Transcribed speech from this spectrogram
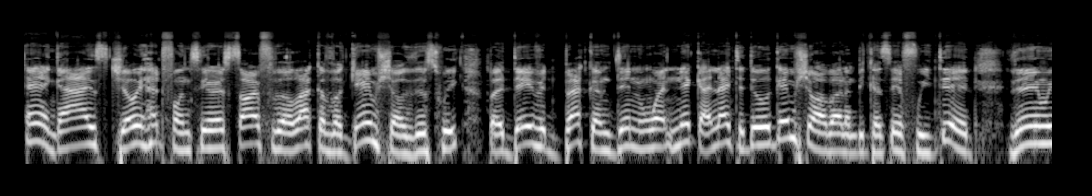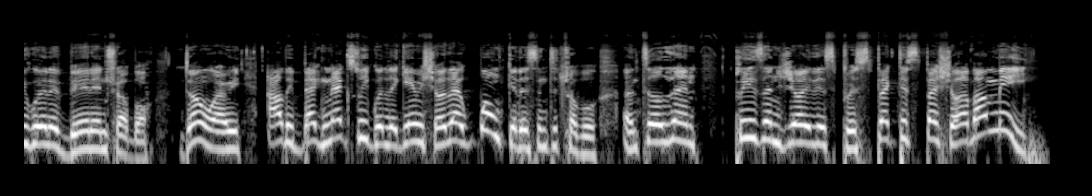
Hey guys, Joey Headphones here. Sorry for the lack of a game show this week, but David Beckham didn't want Nick at Night to do a game show about him because if we did, then we would have been in trouble. Don't worry, I'll be back next week with a game show that won't get us into trouble. Until then, please enjoy this perspective special about me.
